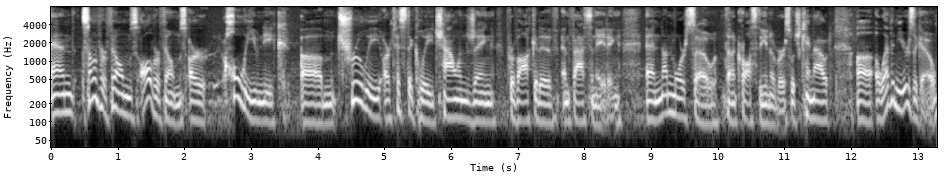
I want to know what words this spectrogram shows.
And some of her films, all of her films, are wholly unique, um, truly artistically challenging, provocative, and fascinating, and none more so than Across the Universe, which came out uh, 11 years ago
